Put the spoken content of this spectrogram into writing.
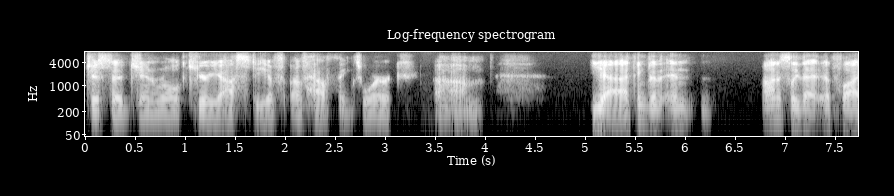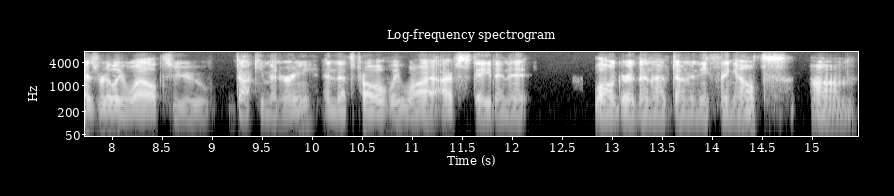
just a general curiosity of, of how things work. Um, yeah, I think that, and honestly, that applies really well to documentary. And that's probably why I've stayed in it longer than I've done anything else. Um,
